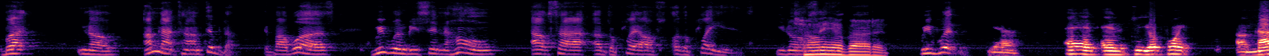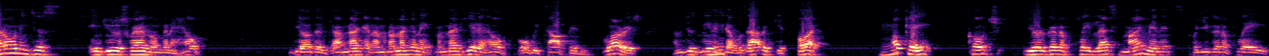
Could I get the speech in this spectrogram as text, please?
but you know, I'm not Tom Thibodeau. If I was, we wouldn't be sitting at home outside of the playoffs or the play-ins. You know, what I'm saying? tell me about it. We wouldn't. Yeah, and and to your point, um, not only just in Julius Randle, I'm going to help the other. I'm not gonna. I'm, I'm not gonna. I'm not here to help Obi Toppin flourish. I'm just being mm-hmm. a devil's advocate. But mm-hmm. okay, coach, you're gonna play less my minutes, but you're gonna play.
